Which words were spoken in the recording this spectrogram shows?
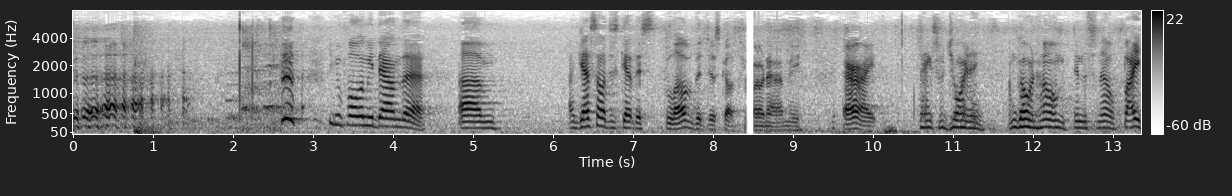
you can follow me down there. Um, I guess I'll just get this glove that just got thrown at me. All right. Thanks for joining. I'm going home in the snow. Bye.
